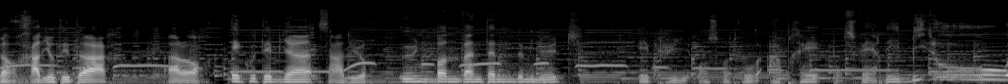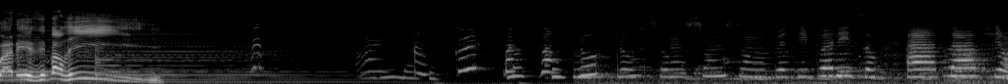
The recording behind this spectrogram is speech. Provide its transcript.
dans Radio Tétard. Alors écoutez bien, ça dure une bonne vingtaine de minutes. Et puis on se retrouve après pour se faire des bisous. Allez, c'est parti son, son, petit polisson. Attention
